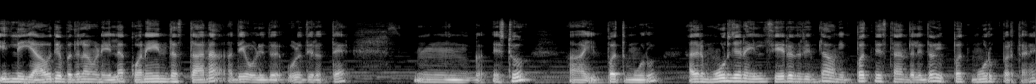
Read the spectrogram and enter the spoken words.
ಇಲ್ಲಿ ಯಾವುದೇ ಬದಲಾವಣೆ ಇಲ್ಲ. ಕೊನೆಯಿಂದ ಸ್ಥಾನ ಅದೇ ಉಳಿದು, ಉಳಿದಿರುತ್ತೆ. ಎಷ್ಟು? ಇಪ್ಪತ್ತ್ಮೂರು ಆದರೆ ಮೂರು ಜನ ಇಲ್ಲಿ ಸೇರೋದ್ರಿಂದ ಅವನು ಇಪ್ಪತ್ತನೇ ಸ್ಥಾನದಲ್ಲಿದ್ದವ ಇಪ್ಪತ್ತ್ಮೂರಕ್ಕೆ ಬರ್ತಾನೆ.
